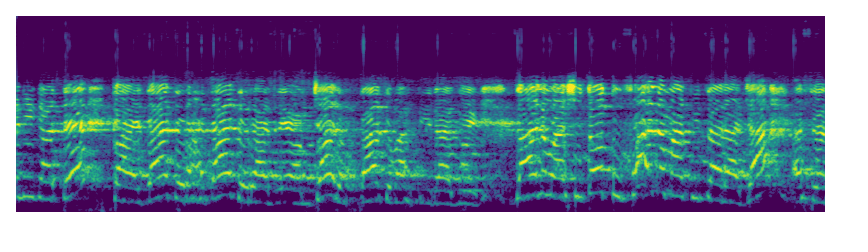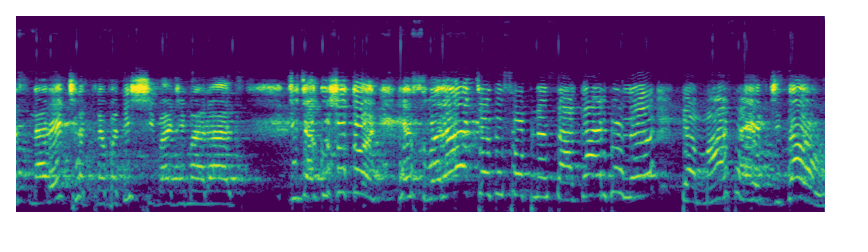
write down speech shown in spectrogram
गाणी गाते काळजात राहतात राजे आमच्या रक्तात वाहती राजे. जाण वाशितो तुफान मातीचा राजा असे असणारे छत्रपती शिवाजी महाराज. जिच्या कुशीतून हे स्वराज्याचं स्वप्न साकार झालं त्या मासाहेब जिजाऊ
